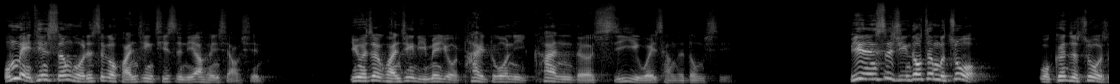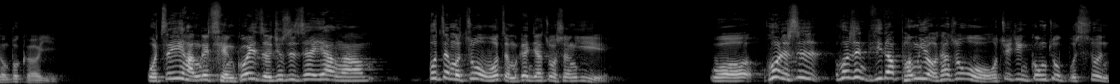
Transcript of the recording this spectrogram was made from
我们每天生活的这个环境，其实你要很小心，因为这个环境里面有太多你看的习以为常的东西。别人事情都这么做，我跟着做有什么不可以？我这一行的潜规则就是这样啊，不这么做，我怎么跟人家做生意？我或者是，或者是你提到朋友，他说我我最近工作不顺，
